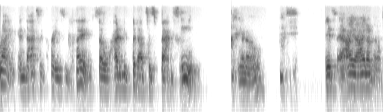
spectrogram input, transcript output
Right. And that's a crazy thing. So how do you put out this vaccine? You know? It's I I don't know.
